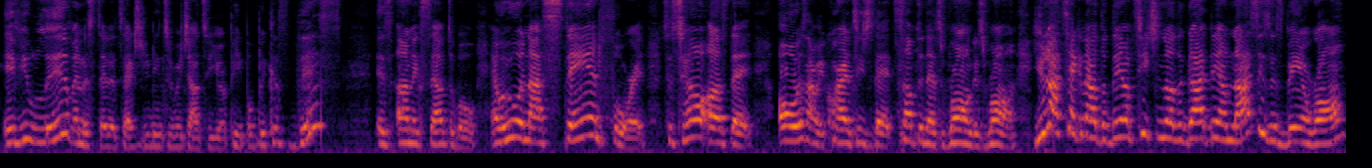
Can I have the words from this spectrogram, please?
If you live in the state of Texas, you need to reach out to your people because this is unacceptable. And we will not stand for it to tell us that, oh, it's not required to teach that something that's wrong is wrong. You're not taking out the damn teaching of the goddamn Nazis as being wrong.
